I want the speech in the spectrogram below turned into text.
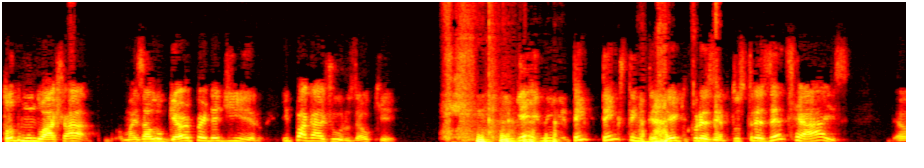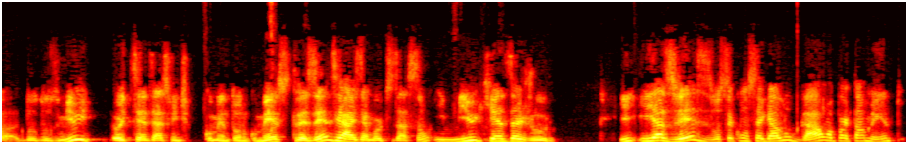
todo mundo acha, ah, mas aluguel é perder dinheiro. E pagar juros é o quê? Ninguém, ninguém, tem, tem que entender que, por exemplo, dos 300 reais, do, dos 1.800 reais que a gente comentou no começo, 300 reais é amortização e 1.500 é juro. E, e às vezes você consegue alugar um apartamento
